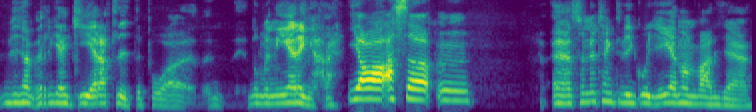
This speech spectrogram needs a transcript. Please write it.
vi har reagerat lite på eh, nomineringar. Ja, alltså, mm, Eh, så nu tänkte vi gå igenom varje,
